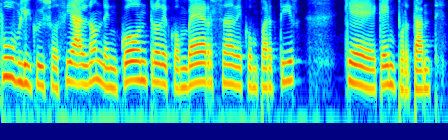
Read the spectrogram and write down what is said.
público e social, non? De encontro, de conversa, de compartir, que, que é importante.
